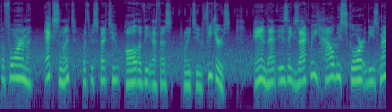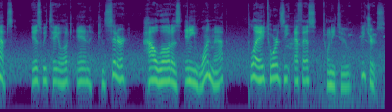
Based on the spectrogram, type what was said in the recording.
perform excellent with respect to all of the FS22 features. And that is exactly how we score these maps, is we take a look and consider how well does any one map play towards the FS22 features.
